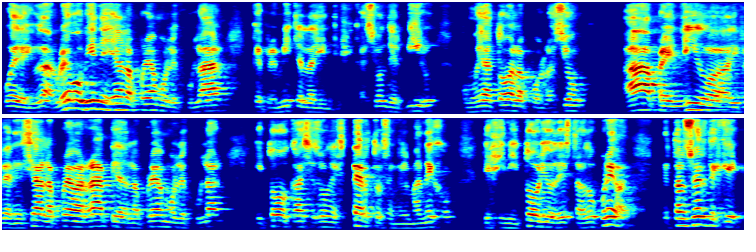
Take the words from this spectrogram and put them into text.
puede ayudar. Luego viene ya la prueba molecular que permite la identificación del virus, como ya toda la población ha aprendido a diferenciar la prueba rápida de la prueba molecular y todo casi son expertos en el manejo definitorio de estas dos pruebas. De tal suerte que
